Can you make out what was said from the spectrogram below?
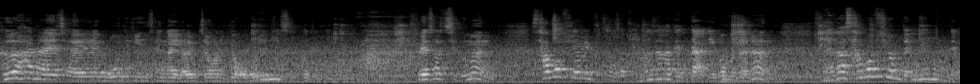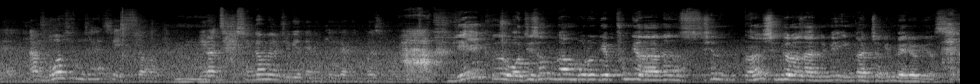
그 하나에 제 모든 인생과 열정을 이렇게 올인했었거든요. 그래서 지금은 사법시험이 붙어서 변호사가 됐다 이거보다는 내가 사법시험도 했는데 난 무엇이든지 할 수 있어 음. 이런 자신감을 주게 되는 계기가 된 거죠. 아, 그게 그 어디선가 모르게 풍겨나는 신, 어? 신 변호사님의 인간적인 매력이었어요.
